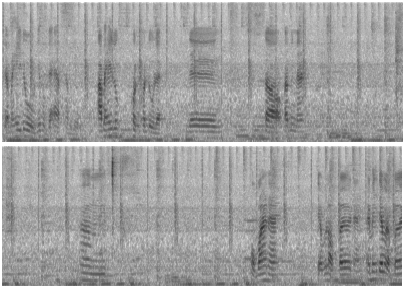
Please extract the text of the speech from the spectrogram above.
เดี๋ยวมาให้ดูนี่ผมจะแอบทำอยู่ เอาไปให้ลูกคนคนดูเลยหนึ่งสองแป๊บนึงนะอืม ผมว่านะเดเวลลอปเปอร์นะเอ้ยไม่ใช่เดเวลลอปเปอร์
